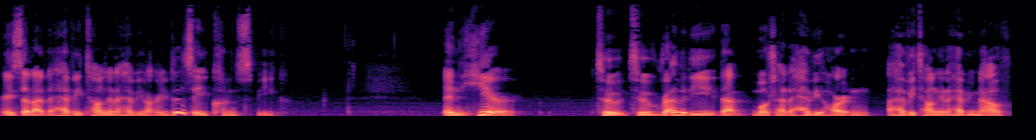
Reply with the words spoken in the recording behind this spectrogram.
And he said, "I have a heavy tongue and a heavy heart." He didn't say he couldn't speak. And here, to to remedy that Moshe had a heavy heart and a heavy tongue and a heavy mouth,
